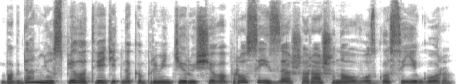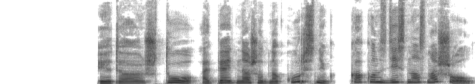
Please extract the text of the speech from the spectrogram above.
Богдан не успел ответить на компрометирующие вопросы из-за ошарашенного возгласа Егора. «Это что, опять наш однокурсник? Как он здесь нас нашел?»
